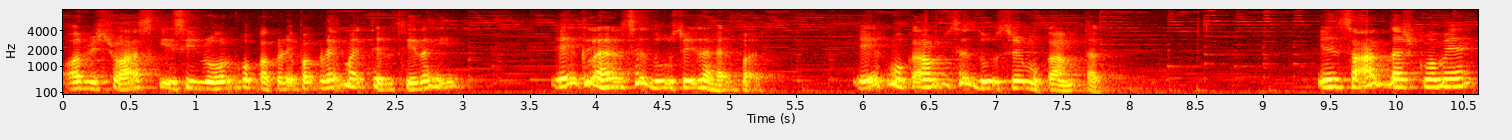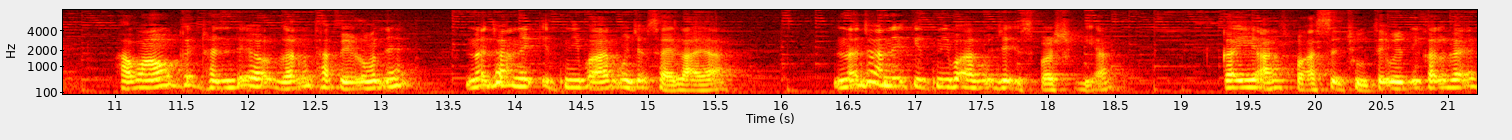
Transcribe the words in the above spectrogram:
और विश्वास की इसी डोर को पकड़े पकड़े मैं तिरती रही। एक लहर से दूसरी लहर पर, एक मुकाम से दूसरे मुकाम तक। इन सात दशकों में हवाओं के ठंडे और गर्म थपेड़ों ने न जाने कितनी बार मुझे सहलाया, न जाने कितनी बार मुझे स्पर्श किया। कई आसपास से छूते हुए निकल गए।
